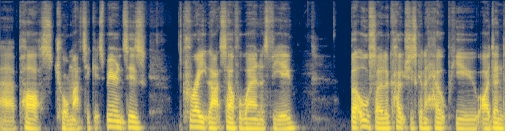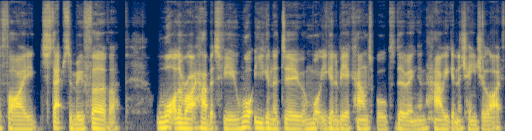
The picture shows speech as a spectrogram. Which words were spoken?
uh, past traumatic experiences, create that self awareness for you, but also the coach is going to help you identify steps to move further what are the right habits for you, what are you going to do, and what are you going to be accountable to doing, and how are you going to change your life.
